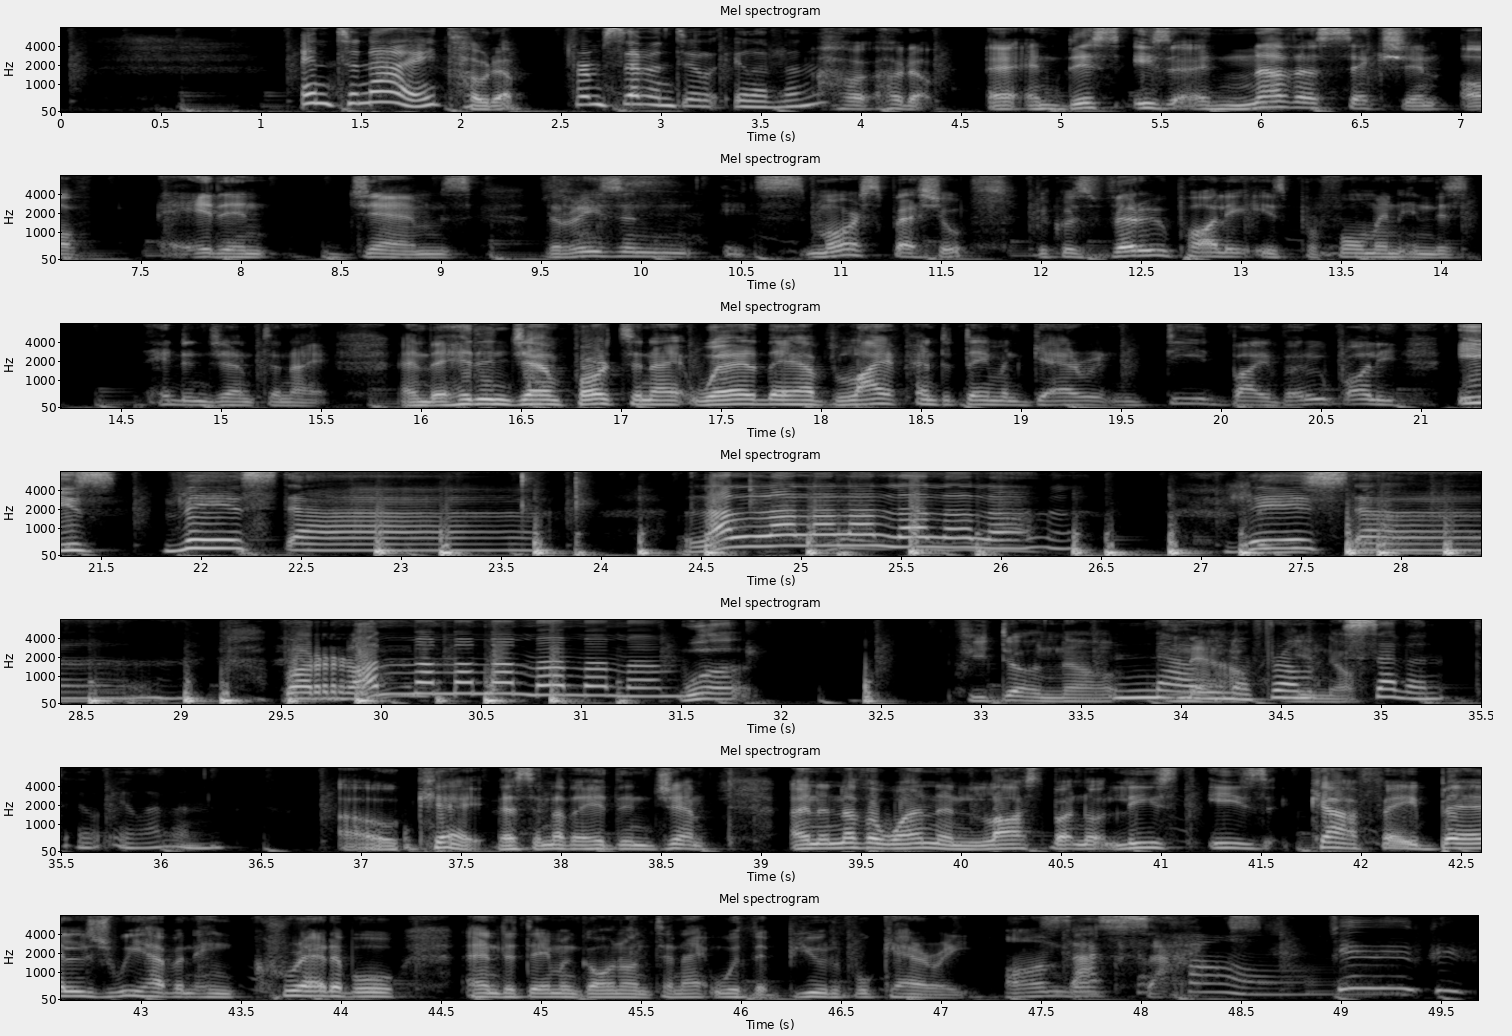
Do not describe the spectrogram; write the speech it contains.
And tonight, Hold up. From 7 till 11, Hold, hold up. Uh, and this is another section of hidden gems. The reason it's more special because Veru Pali is performing in this hidden gem tonight. And the hidden gem for tonight, where they have live entertainment guaranteed by Veru Pali, is Vista. La la la la la la la. Vista. What? If you don't know, Now, you know, from you know. 7 till 11. Okay, that's another hidden gem. And another one, and last but not least, is Cafe Belge. We have an incredible entertainment going on tonight with the beautiful Carrie on the sax. Saxophone.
